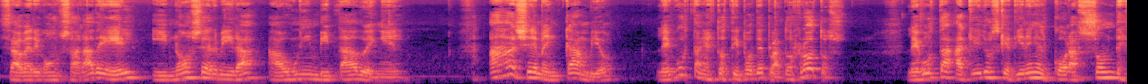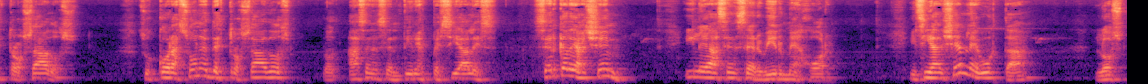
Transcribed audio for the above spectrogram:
se avergonzará de él y no servirá a un invitado en él. A Hashem, en cambio, le gustan estos tipos de platos rotos. Le gusta aquellos que tienen el corazón destrozados. Sus corazones destrozados los hacen sentir especiales cerca de Hashem y le hacen servir mejor. Y si a Hashem le gusta los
